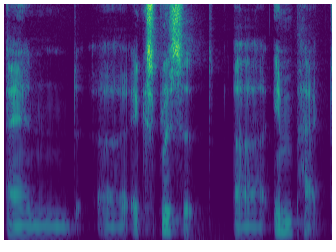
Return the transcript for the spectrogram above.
and uh, explicit uh, impact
